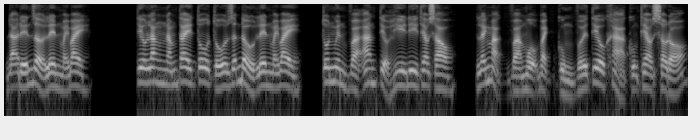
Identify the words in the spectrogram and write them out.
đã đến giờ lên máy bay tiêu lăng nắm tay tô tố dẫn đầu lên máy bay tôn nguyên và an tiểu hy đi theo sau lãnh mặc và mộ bạch cùng với tiêu khả cũng theo sau đó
